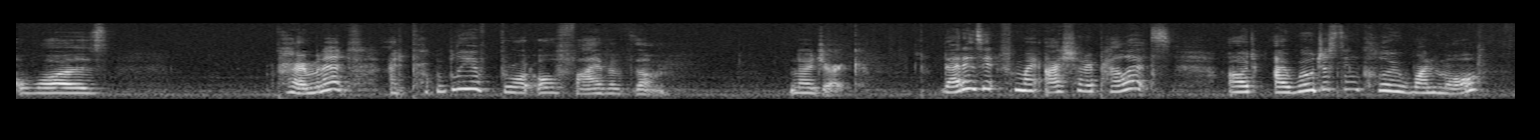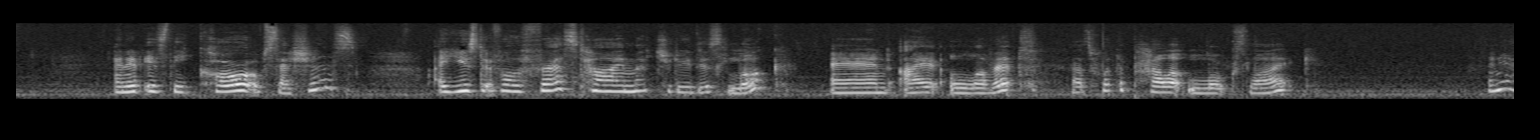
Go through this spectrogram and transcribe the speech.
was permanent I'd probably have brought all five of them. No joke. That is it for my eyeshadow palettes. I'd, I will just include one more and it is the Coral Obsessions. I used it for the first time to do this look and I love it. That's what the palette looks like. And yeah,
